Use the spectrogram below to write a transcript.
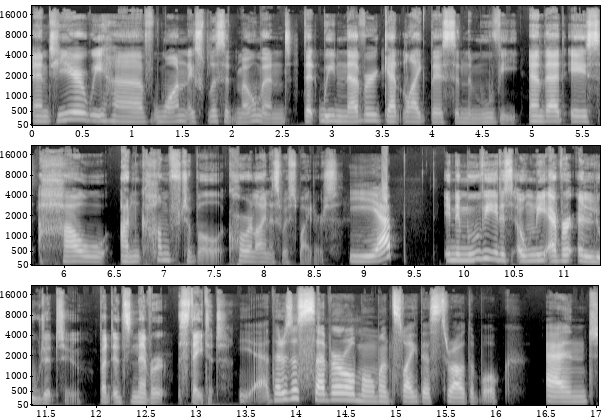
And here we have one explicit moment that we never get like this in the movie. And that is how uncomfortable Coraline is with spiders. yep. In the movie, it is only ever alluded to, but it's never stated. Yeah, there's a several moments like this throughout the book. And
